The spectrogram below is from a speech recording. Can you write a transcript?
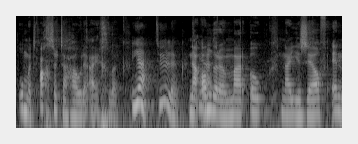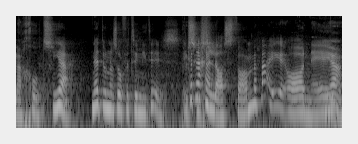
om het achter te houden eigenlijk. Ja, tuurlijk. Naar Ja. anderen, maar ook naar jezelf en naar God. Ja, net doen alsof het er niet is. Ik heb daar geen last van. Met mij, oh nee. Ja,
